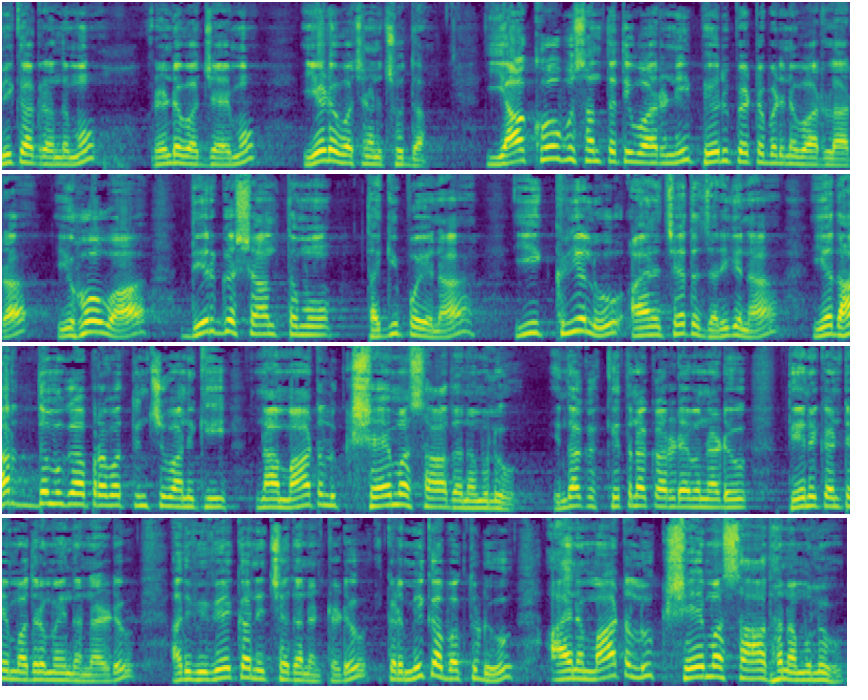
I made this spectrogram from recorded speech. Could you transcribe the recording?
మీకా గ్రంథము రెండవ అధ్యాయము ఏడవ వచనాన్ని చూద్దాం. యాకోబు సంతతి వారిని పేరు పెట్టబడిన వారులారా యహోవా దీర్ఘశాంతము తగ్గిపోయిన ఈ క్రియలు ఆయన చేత జరిగిన యథార్థముగా ప్రవర్తించువానికి నా మాటలు క్షేమ సాధనములు. ఇందాక కీర్తనకారుడు ఏమన్నాడు? తేనె కంటే మధురమైందన్నాడు. అది వివేకాన్ని ఇచ్చేదని అంటాడు ఇక్కడ మీకా భక్తుడు ఆయన మాటలు క్షేమ సాధనములు.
